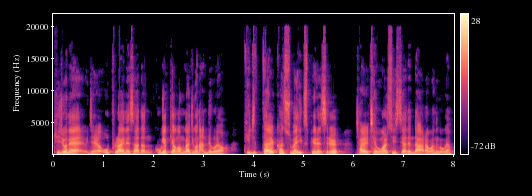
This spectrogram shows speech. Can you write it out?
기존에 이제 오프라인에서 하던 고객 경험 가지고는 안 되고요. 디지털 컨슈머 익스피리언스를 잘 제공할 수 있어야 된다라고 하는 거고요.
